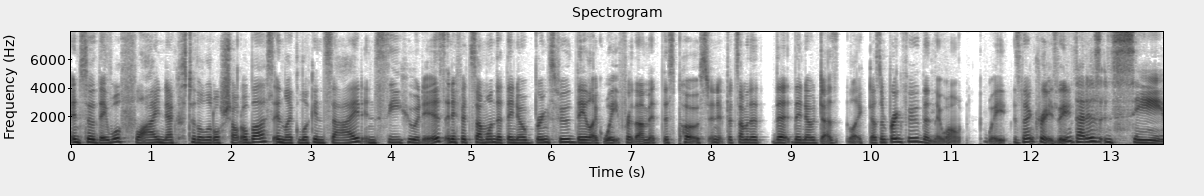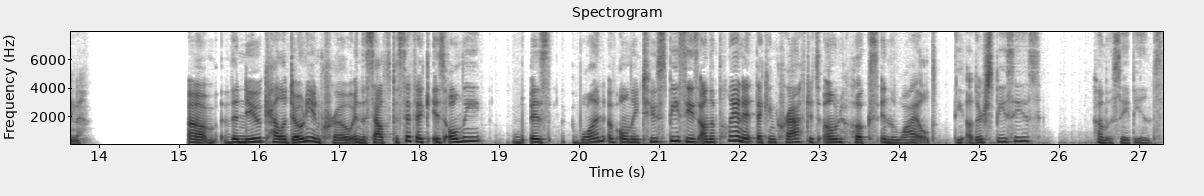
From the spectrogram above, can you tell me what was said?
and so they will fly next to the little shuttle bus and like look inside and see who it is and if it's someone that they know brings food they like wait for them at this post and if it's someone that, that they know does like doesn't bring food then they won't wait isn't that crazy That is insane. um, the new Caledonian crow in the South Pacific is only is one of only two species on the planet that can craft its own hooks in the wild. The other species, Homo sapiens.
